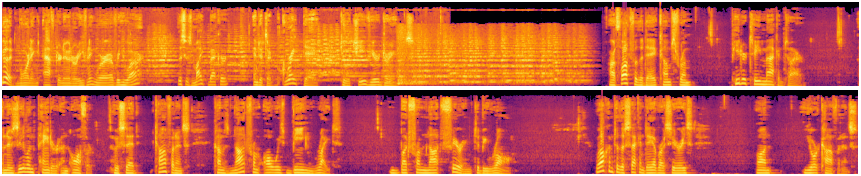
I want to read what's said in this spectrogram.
Good morning, afternoon, or evening, wherever you are. This is Mike Becker, and it's a great day to achieve your dreams. Our thought for the day comes from Peter T. McIntyre, a New Zealand painter and author, who said, Confidence comes not from always being right, but from not fearing to be wrong. Welcome to the second day of our series on your confidence.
